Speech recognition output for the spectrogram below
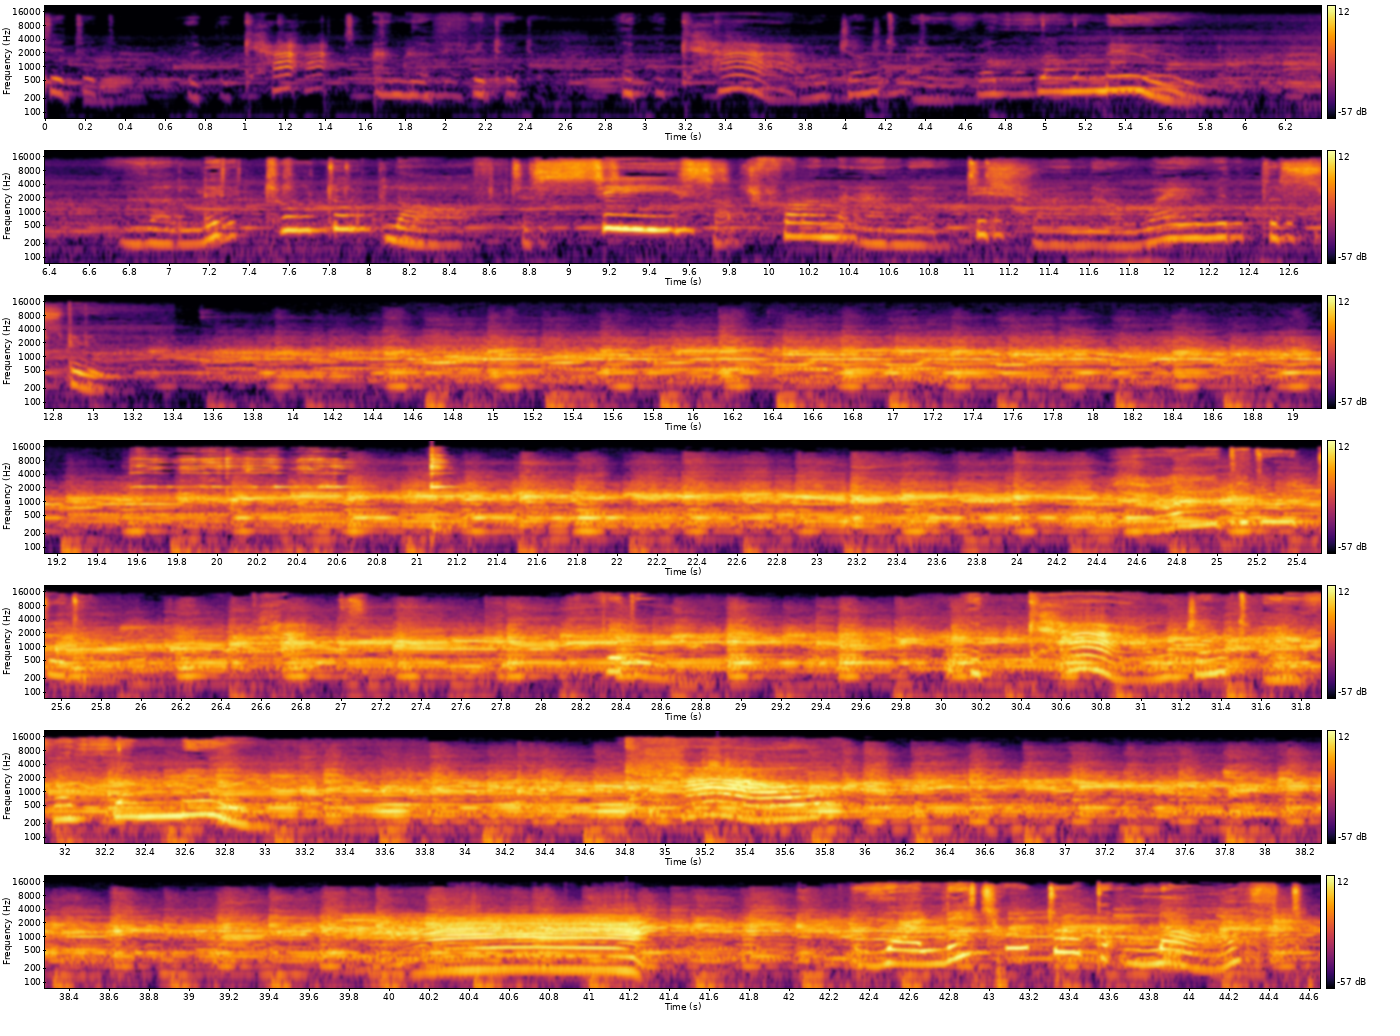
diddle, the cat and the fiddle. The cow jumped over the moon. The little dog laughed to see such fun, and the dish ran away with the spoon. Hey diddle diddle, pat, fiddle. Jumped over the moon. Cow. The little dog laughed.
